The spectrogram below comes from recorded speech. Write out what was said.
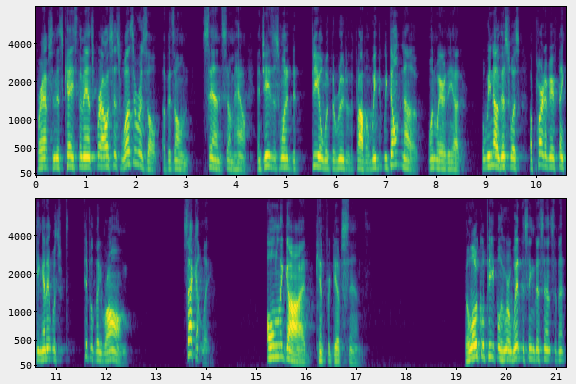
perhaps in this case, the man's paralysis was a result of his own sin somehow, and Jesus wanted to deal with the root of the problem. We, we don't know one way or the other, but we know this was a part of your thinking, and it was typically wrong. Secondly, only God can forgive sins. The local people who were witnessing this incident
